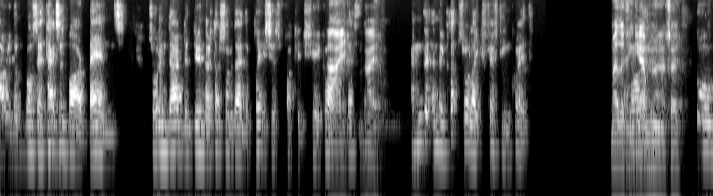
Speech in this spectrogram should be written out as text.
aye. The- Obviously, a Texas bar bends, so when they're doing their touchdown down, the plates just fucking shake off. Aye, aye. and, the, and the clips were like 15 quid. Might look And get them actually. So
